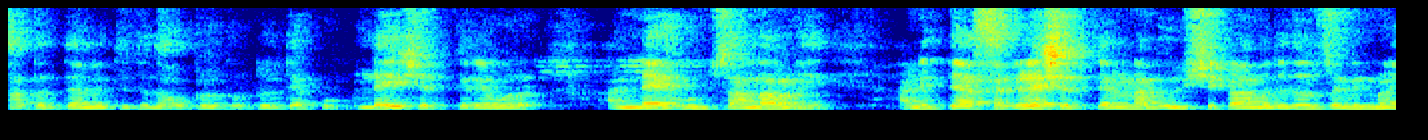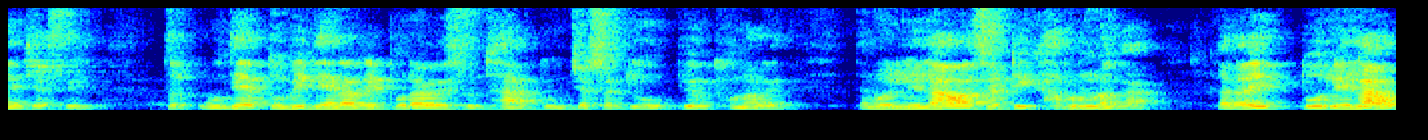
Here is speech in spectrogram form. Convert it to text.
सातत्याने तिथे धावपळ करतो त्या कुठल्याही शेतकऱ्यावर अन्याय होऊन चालणार नाही. आणि त्या सगळ्या शेतकऱ्यांना भविष्य काळामध्ये जर जमीन मिळायची असेल तर उद्या तुम्ही देणारे पुरावे सुद्धा तुमच्यासाठी उपयुक्त होणार आहेत. त्यामुळे लिलावासाठी घाबरू नका. कदाचित तो लिलाव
